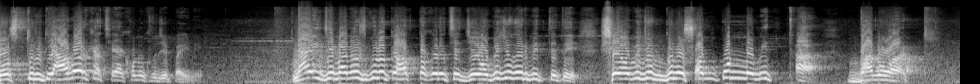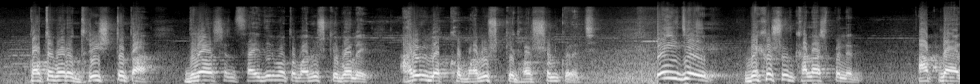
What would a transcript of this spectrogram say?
দোষ ত্রুটি আমার কাছে এখনও খুঁজে পাইনি। নাই যে মানুষগুলোকে হত্যা করেছে, যে অভিযোগের ভিত্তিতে, সে অভিযোগগুলো সম্পূর্ণ মিথ্যা, বানোয়াট। কত বড় ধৃষ্টতা হোসেন সাইদির মতো মানুষকে বলে, আড়াই লক্ষ মানুষকে ধর্ষণ করেছে। এই যে বেকসুর খালাস পেলেন আপনার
